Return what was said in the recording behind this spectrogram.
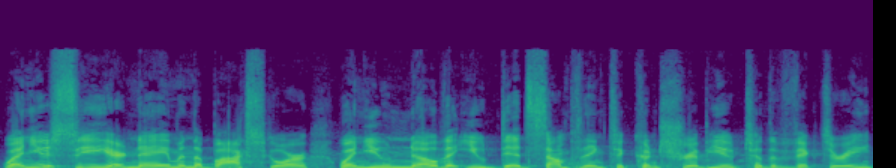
When you see your name in the box score, when you know that you did something to contribute to the victory,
